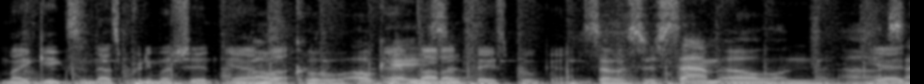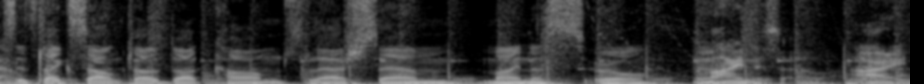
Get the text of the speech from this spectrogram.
my gigs, and that's pretty much it. Yeah, Oh, not- cool. yeah, Okay, not so- on Facebook. Yeah, So it's just Sam Earl on uh, yeah it's, it's like SoundCloud.com slash Sam minus Earl. Yeah. minus Earl. All right.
